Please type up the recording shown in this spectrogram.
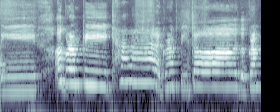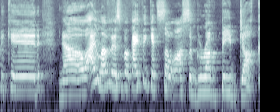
a grumpy cat, a grumpy dog, a grumpy kid. No, I love this book. I think it's so awesome. Grumpy Duck.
